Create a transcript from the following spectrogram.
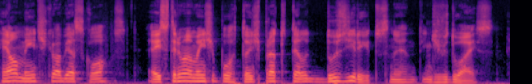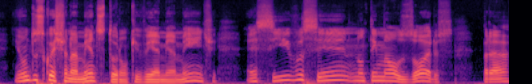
realmente que o habeas corpus é extremamente importante para a tutela dos direitos né, individuais. E um dos questionamentos, Toron, que veio à minha mente é se você não tem maus olhos para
